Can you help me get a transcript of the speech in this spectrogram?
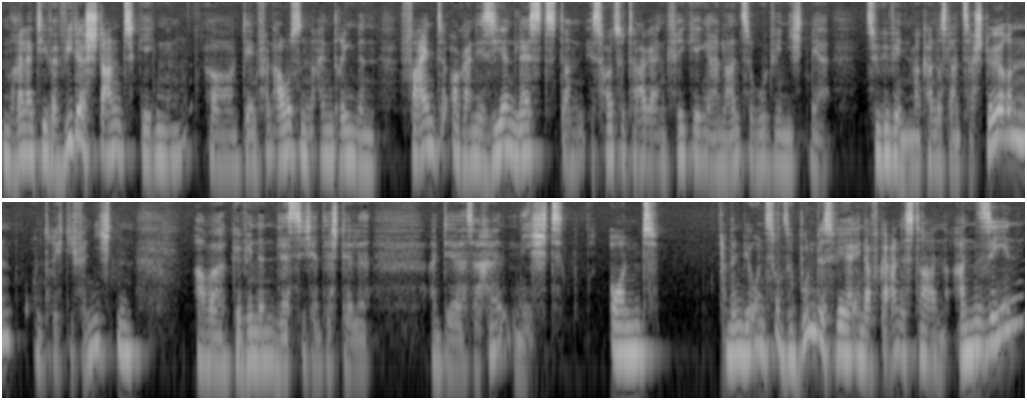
ein relativer Widerstand gegen äh, den von außen eindringenden Feind organisieren lässt, dann ist heutzutage ein Krieg gegen ein Land so gut wie nicht mehr zu gewinnen. Man kann das Land zerstören und richtig vernichten, aber gewinnen lässt sich an der Stelle, an der Sache nicht. Und wenn wir uns unsere Bundeswehr in Afghanistan ansehen,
